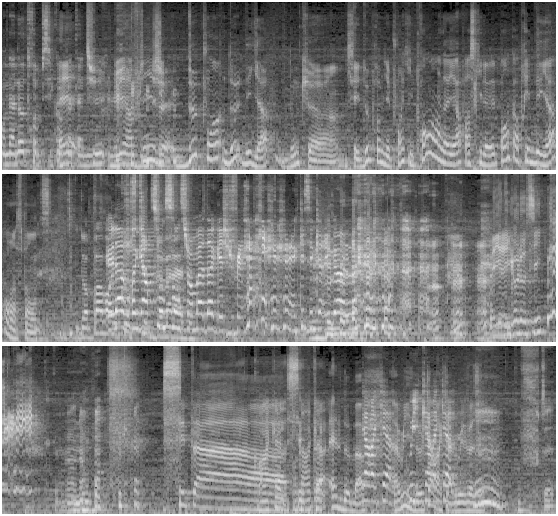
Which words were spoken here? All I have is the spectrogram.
On a notre psychopathe à tu lui infliges 2 points de dégâts. Donc, euh, c'est les deux premiers points qu'il prend hein, d'ailleurs, parce qu'il avait pas encore pris de dégâts pour l'instant. Il doit pas avoir Et là, je regarde son sang sur ma dague et je fais Qui c'est qui rigole Bah, il rigole aussi. Oh non. C'est à. C'est à elle de bas. Caracal, Ah oui, oui, de Caracal. Caracal, oui, vas-y.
